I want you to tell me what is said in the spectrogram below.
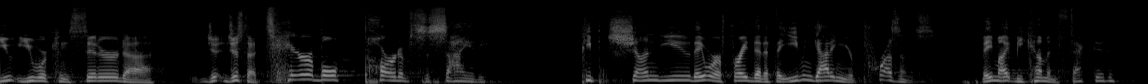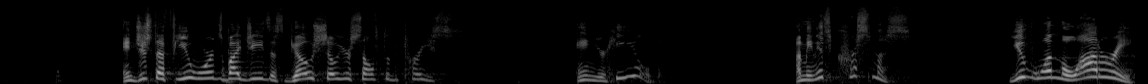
You, you were considered uh, just a terrible part of society. People shunned you. They were afraid that if they even got in your presence, they might become infected. And just a few words by Jesus go show yourself to the priests, and you're healed. I mean, it's Christmas. You've won the lottery.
